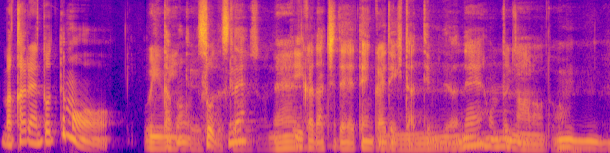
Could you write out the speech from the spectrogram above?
まあ、彼らにとっても多分そうですね。いい形で展開できたっていう意味ではね、本当に。なるほど。うんうん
